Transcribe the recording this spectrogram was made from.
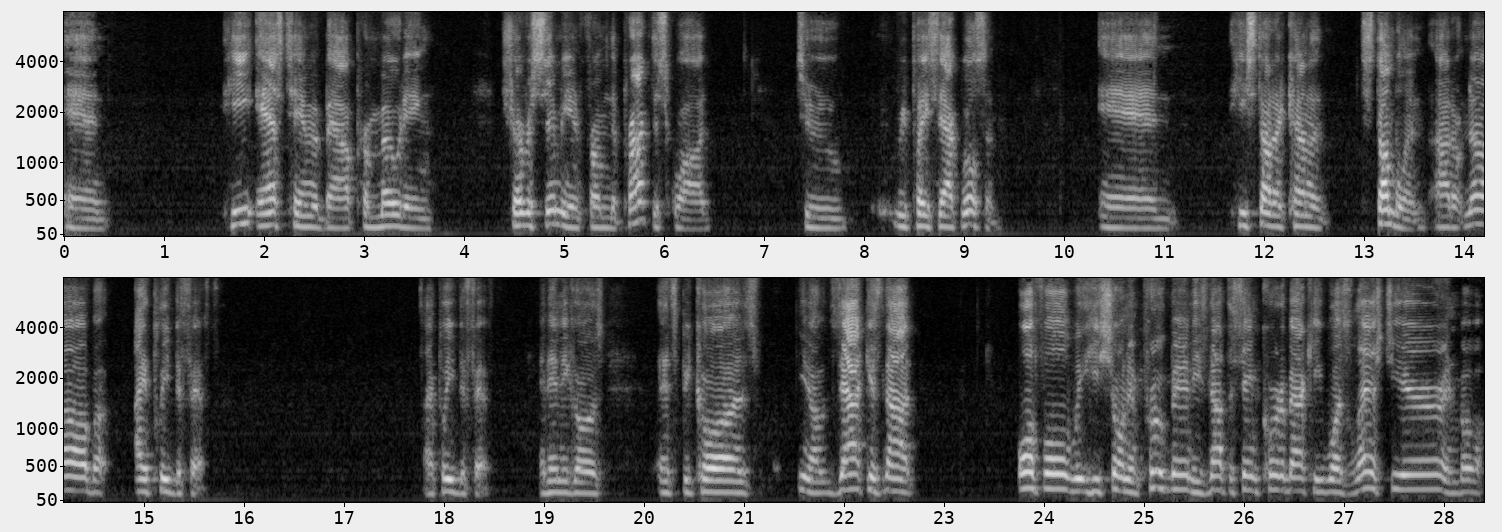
And he asked him about promoting Trevor Siemian from the practice squad to replace Zach Wilson. And he started kind of stumbling. I don't know, but I plead the fifth. I plead the fifth. And then he goes, it's because, you know, Zach is not awful. He's shown improvement. He's not the same quarterback he was last year. And but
